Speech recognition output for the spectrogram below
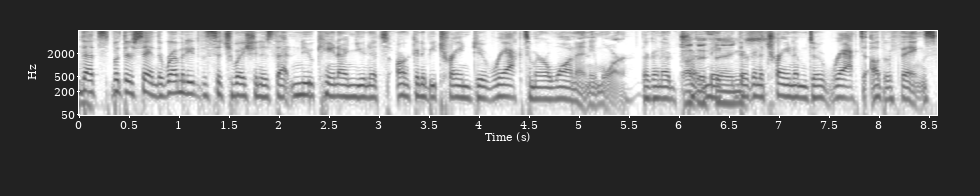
That's what they're saying. The remedy to the situation is that new canine units aren't going to be trained to react to marijuana anymore. They're going to tra- make. things. They're going to train them to react to other things.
